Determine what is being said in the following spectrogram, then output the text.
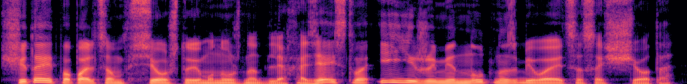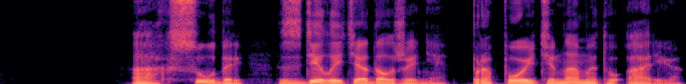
считает по пальцам все, что ему нужно для хозяйства, и ежеминутно сбивается со счета. «Ах, сударь, сделайте одолжение, пропойте нам эту арию»,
